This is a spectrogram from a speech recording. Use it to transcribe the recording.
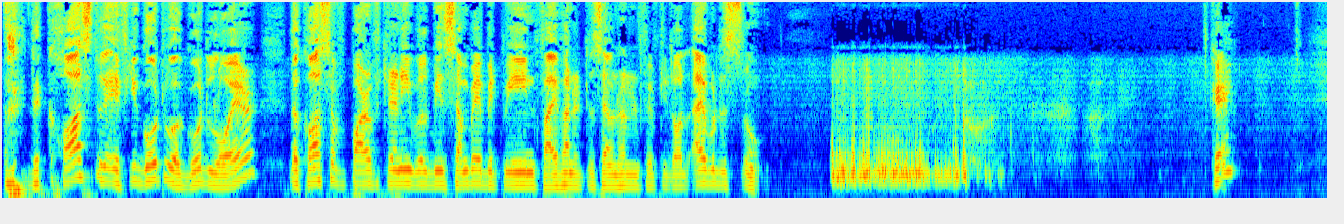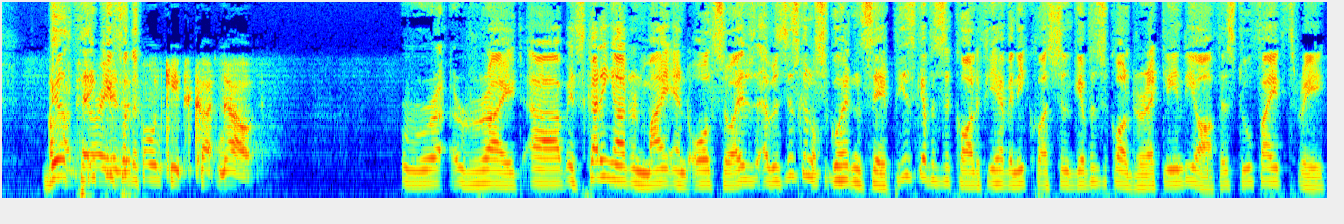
The, the cost, if you go to a good lawyer, the cost of a power of attorney will be somewhere between five hundred to seven hundred fifty dollars. I would assume. Okay. Bill, I'm thank sorry, you for the, the phone keeps cutting out. R- right. Uh, it's cutting out on my end also. I was, I was just going to go ahead and say, please give us a call. If you have any questions, give us a call directly in the office, 253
